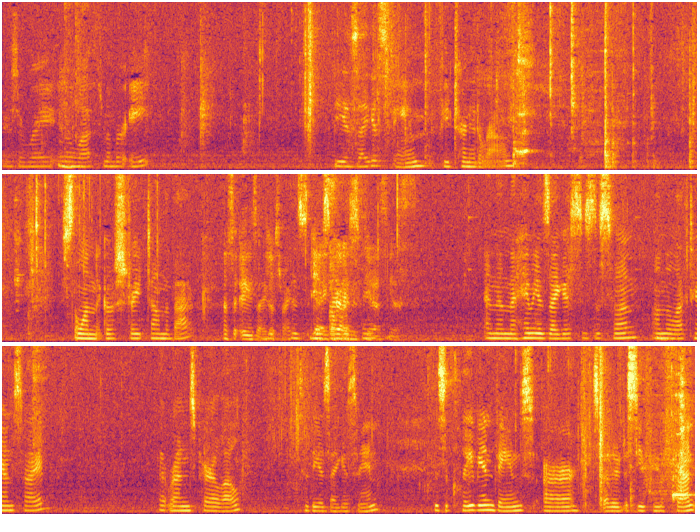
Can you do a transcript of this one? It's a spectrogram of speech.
There's a right and a mm-hmm. left, number eight. The azygous vein, if you turn it around, it's the one that goes straight down the back. That's an azygous, right? Is Yes, azygous yes, vein. yes, yes. And then the hemiazygous is this one on the left hand side that runs parallel to the azygous vein. The subclavian veins are, it's better to see from the front,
